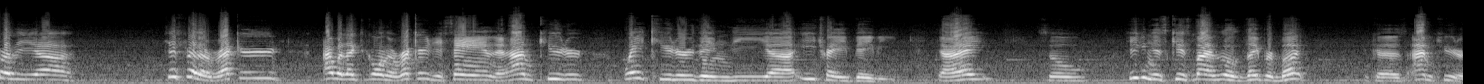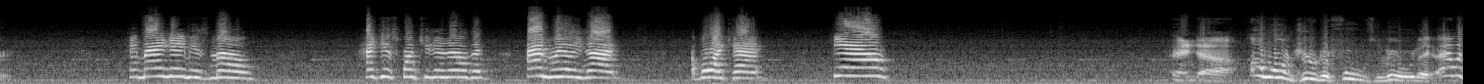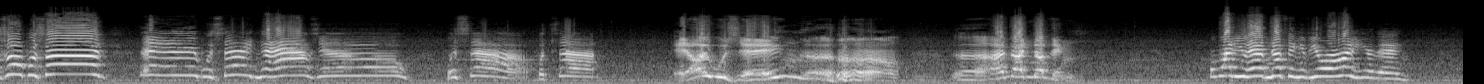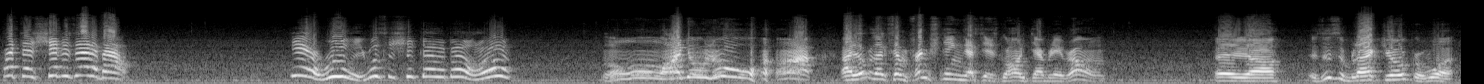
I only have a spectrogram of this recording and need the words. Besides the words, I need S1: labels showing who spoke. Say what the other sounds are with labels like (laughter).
S1: for the uh, just for the record, I would like to go on the record as saying that I'm cuter, way cuter than the uh, E-Trade baby. Alright? So he can just kiss my little diaper butt because I'm cuter. Hey, my name is Mo. I just want you to know that I'm really not a boy cat. Yeah. And uh, I want you to fools to know that. Hey, what's up, what's up? Hey, what's up in the house, yo? What's up? What's up? And I was saying, (laughs) uh, I got nothing. Well, why do you have nothing if you're on here then? What the shit is that about? Yeah, really, what's the shit that about, huh? Oh, I don't know. (laughs) I look like some French thing that's just gone terribly wrong. Hey, uh, is this a black joke or what?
